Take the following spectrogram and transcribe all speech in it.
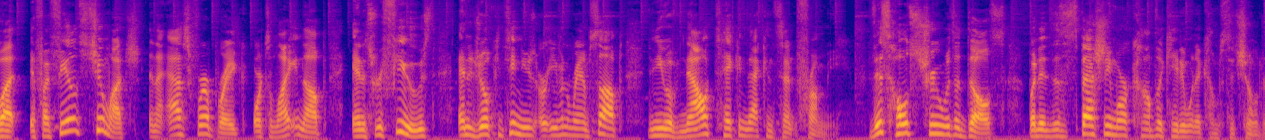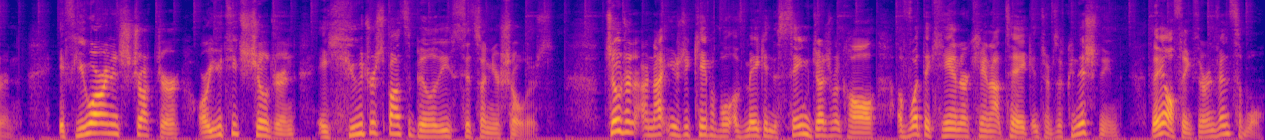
But if I feel it's too much and I ask for a break or to lighten up and it's refused and the drill continues or even ramps up, then you have now taken that consent from me. This holds true with adults, but it is especially more complicated when it comes to children. If you are an instructor or you teach children, a huge responsibility sits on your shoulders. Children are not usually capable of making the same judgment call of what they can or cannot take in terms of conditioning. They all think they're invincible.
